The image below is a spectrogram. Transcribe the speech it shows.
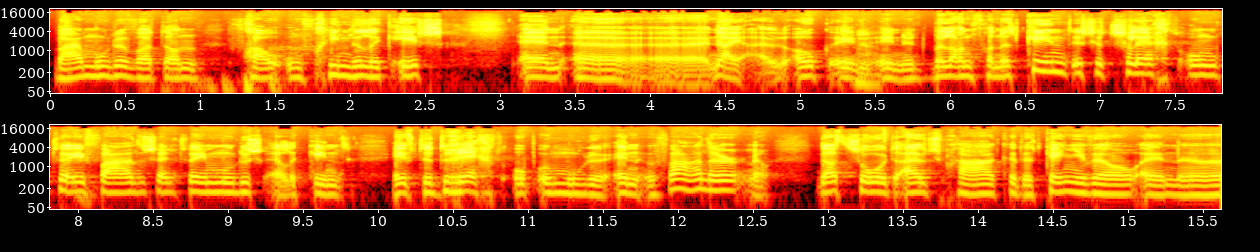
baarmoeder... wat dan vrouwonvriendelijk is... En eh, nou ja, ook in, in het belang van het kind is het slecht om twee vaders en twee moeders. Elk kind heeft het recht op een moeder en een vader. Nou, dat soort uitspraken, dat ken je wel. En eh,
